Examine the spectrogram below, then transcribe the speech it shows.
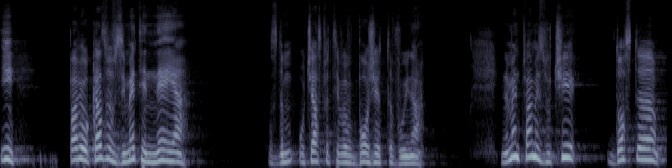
И Павел казва, вземете нея, за да участвате в Божията война. И на мен това ми звучи доста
